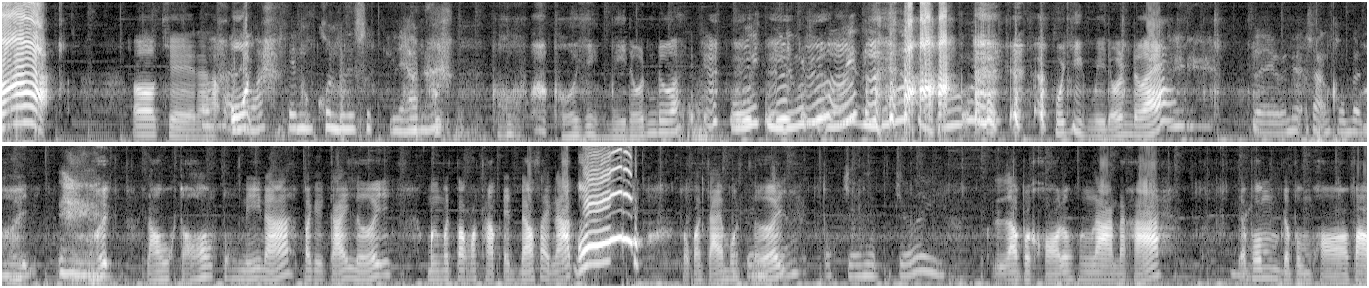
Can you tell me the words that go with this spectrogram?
ฮะโอเคนะครับโอ้อุ้ยยวะเป็นคนบริสุทธิ์แล้วนะผู้ผู้หญิงมีดุนด้วยอุ้ยมีดูอุ้ยมีดูผู้หญิงมีดุนด้วย เลยเนี่ยสังคมแบบเฮ้นี้ย เฮ้ย เราจองตรงนี้นะ ไปไกลๆเลย มึงไม่ต้องมาทับเอ็นแบลใส่หนะกูตกใจหมดเลย ตกใจหมดเลยเดี๋ยวเราไปขอลงข้างล่างนะคะ เดี๋ยวผมเดี๋ยวผมขอเฝ้า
